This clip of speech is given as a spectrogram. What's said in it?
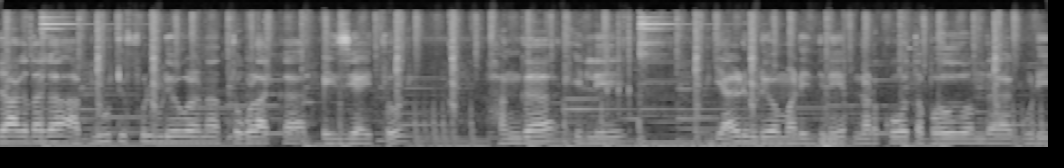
ಜಾಗದಾಗ ಆ ಬ್ಯೂಟಿಫುಲ್ ವಿಡಿಯೋಗಳನ್ನ ತೊಗೊಳಕ್ಕೆ ಈಸಿ ಆಯಿತು. ಹಂಗೆ ಇಲ್ಲಿ ಎರಡು ವಿಡಿಯೋ ಮಾಡಿದ್ದೀನಿ. ನಡ್ಕೋತ ಬರೋದು ಒಂದು ಗುಡಿ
